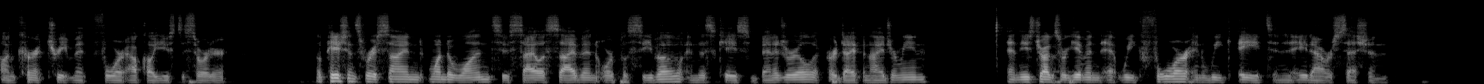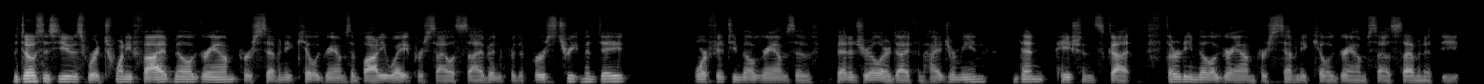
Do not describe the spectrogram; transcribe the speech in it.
on current treatment for alcohol use disorder. The patients were assigned one to one to psilocybin or placebo, in this case, Benadryl or diphenhydramine. And these drugs were given at week four and week eight in an eight hour session. The doses used were 25 milligram per 70 kilograms of body weight for psilocybin for the first treatment date, or 50 milligrams of Benadryl or diphenhydramine. Then patients got 30 milligram per 70 kilograms psilocybin at the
